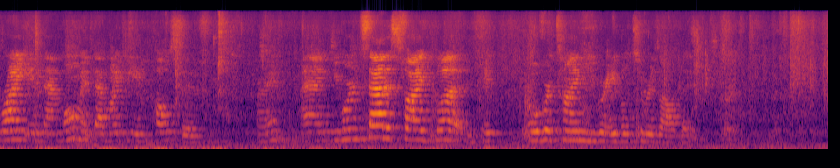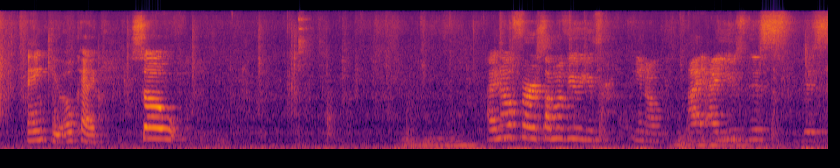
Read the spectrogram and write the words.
right in that moment that might be impulsive, right? And you weren't satisfied, but it, over time you were able to resolve it. Thank you, okay. So, I know for some of you, you've, you know, I, I use this, this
